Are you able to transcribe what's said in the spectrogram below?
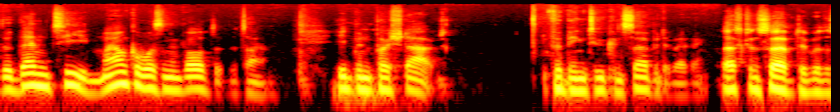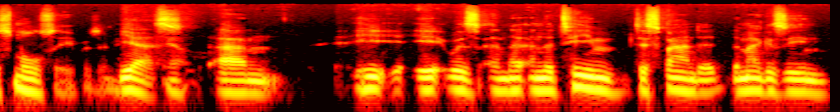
the then team. My uncle wasn't involved at the time. He'd been pushed out for being too conservative. I think. That's conservative with a small c, presumably. Yes. Um, he it was and the and the team disbanded. The magazine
